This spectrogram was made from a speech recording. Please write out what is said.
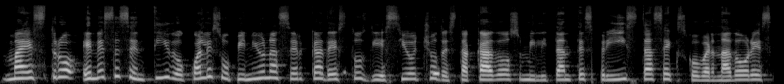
Maestro, en ese sentido, ¿cuál es su opinión acerca de estos 18 destacados militantes priistas, exgobernadores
